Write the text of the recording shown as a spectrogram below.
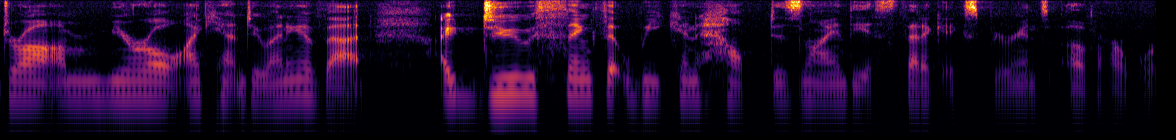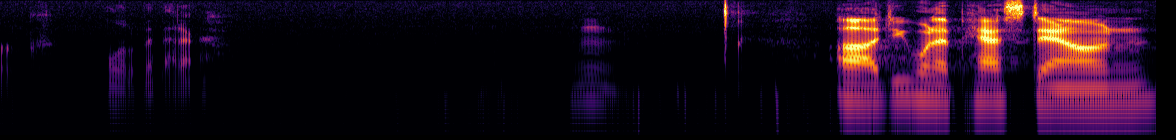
draw a mural, I can't do any of that. I do think that we can help design the aesthetic experience of our work a little bit better. Hmm. Uh, do you want to pass down?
